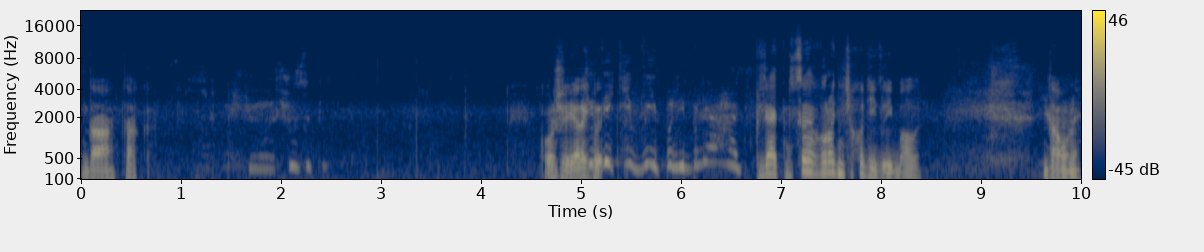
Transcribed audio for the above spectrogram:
Да, так. Что за пи- Коротше, Ярик... ви- выпали, блядь. Блять, ну це акуратніше ходіть, заїбали. Да, вони.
